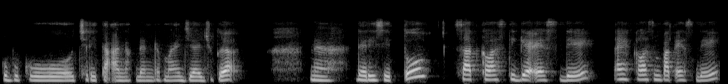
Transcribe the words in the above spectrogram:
Buku-buku cerita anak dan remaja juga. Nah, dari situ saat kelas 3 SD, eh kelas 4 SD,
